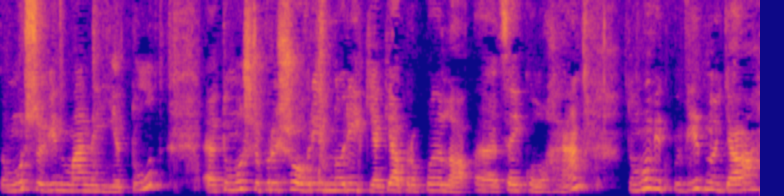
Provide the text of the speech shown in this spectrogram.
Тому що він в мене є тут, е, тому що пройшов рівно рік, як я пропила е, цей кологен, тому відповідно я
